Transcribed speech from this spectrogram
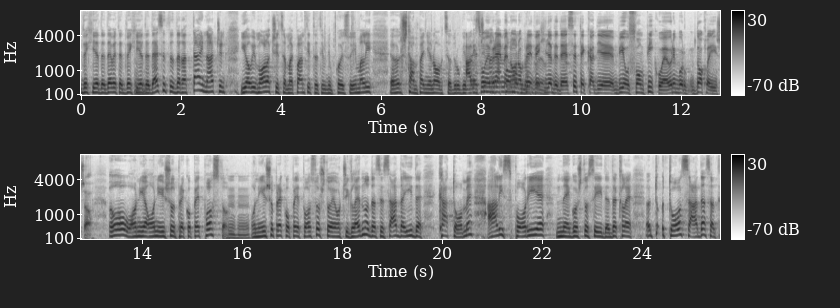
2009-2010, da na taj način i ovim olakšicama kvantitativnim koje su imali e, štampanje novca drugim Ali svoje vremeno, ono pre 2010. kad je bio u svom piku Euribor, dokle je išao? O, on je, on je išao preko 5%. Mm -hmm. On je išao preko 5%, što je očigledno da se sada ide ka tome, ali sporije nego što se ide. Dakle, to, to sada, sad,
